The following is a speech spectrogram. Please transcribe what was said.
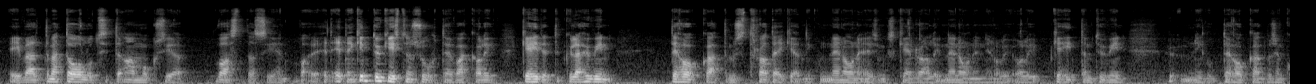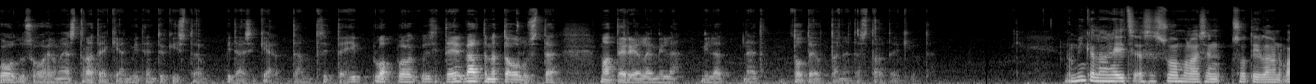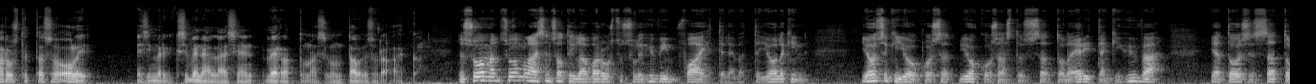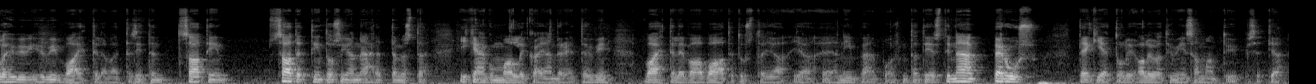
ei välttämättä ollut sitten ammuksia vastata siihen, etenkin tykistön suhteen, vaikka oli kehitetty kyllä hyvin tehokkaat tämmöiset strategiat, niin kuin Nenonen, esimerkiksi kenraali Nenonen, niin oli, oli kehittänyt hyvin niin kuin tehokkaan koulutusohjelman ja strategian, miten tykistöä pitäisi käyttää. Mutta sitten ei, loppujen, sitten ei välttämättä ollut sitä materiaalia, millä, millä näitä toteuttaa näitä strategioita. No minkälainen itse asiassa suomalaisen sotilaan varustetaso oli esimerkiksi venäläiseen verrattuna silloin talvisodan aikaan? No suoma, suomalaisen sotilaan varustus oli hyvin vaihteleva, että joillakin Joissakin joukoissa, joukko-osastoissa saattoi olla erittäinkin hyvä ja toisessa saattoi olla hyvin, hyvin vaihteleva. Että sitten saatiin, saatettiin tosiaan nähdä tämmöistä ikään kuin mallikajanderia, että hyvin vaihtelevaa vaatetusta ja, ja, ja niin päin pois. Mutta tietysti nämä perustekijät oli, olivat hyvin samantyyppiset. Ja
